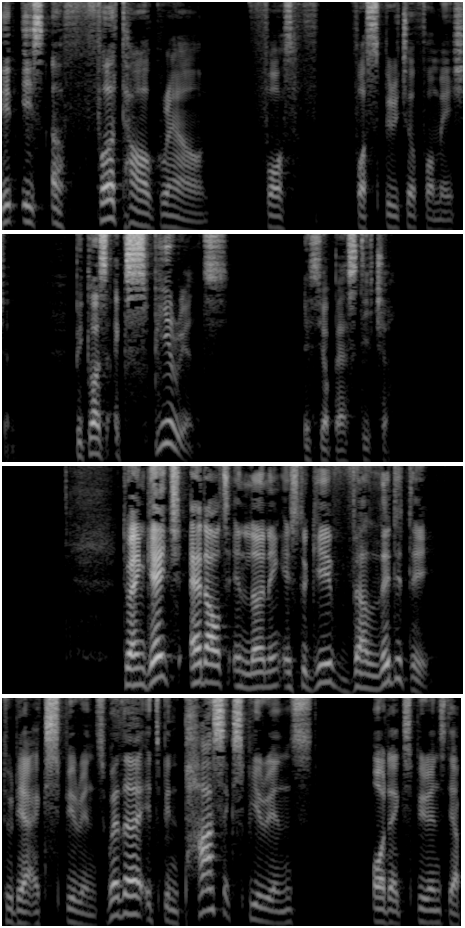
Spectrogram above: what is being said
it is a fertile ground for, for spiritual formation because experience is your best teacher. To engage adults in learning is to give validity to their experience, whether it's been past experience or the experience they are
